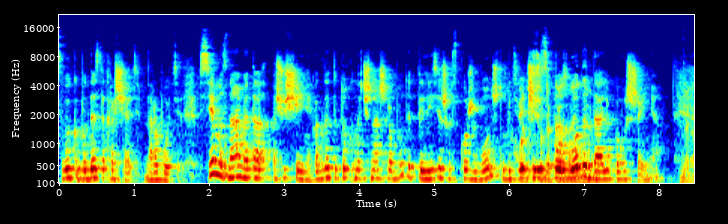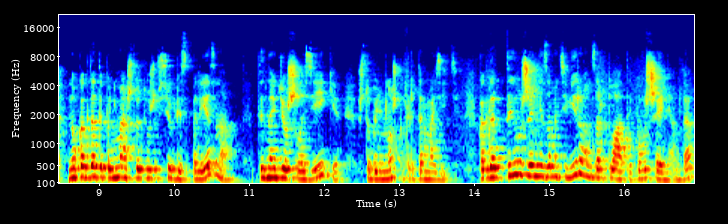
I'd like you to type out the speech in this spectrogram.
свой КПД сокращать на работе. Все мы знаем это ощущение, когда ты только начинаешь работать, ты лезешь из кожи вон, чтобы Хочется тебе через доказать, полгода да. дали повышение. Да. Но когда ты понимаешь, что это уже все бесполезно, ты найдешь лазейки, чтобы немножко притормозить. Когда ты уже не замотивирован зарплатой, повышением, да,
